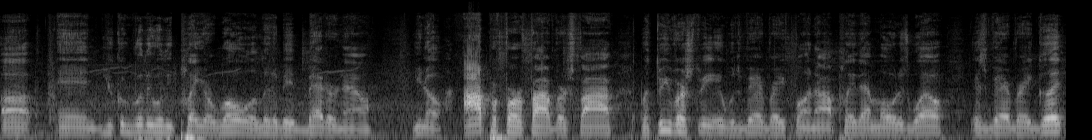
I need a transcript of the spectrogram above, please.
Uh, and you can really, really play your role a little bit better now. You know, I prefer 5 versus 5, but 3 versus 3, it was very, very fun. I'll play that mode as well. It's very, very good.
